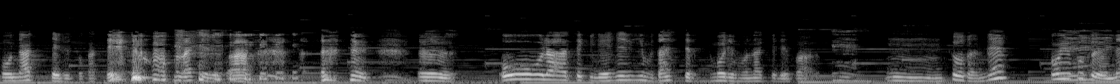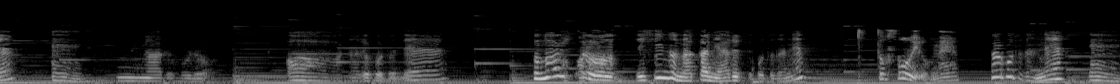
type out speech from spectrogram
こうなってるとかっていうのもなければ、うん、オーラ的にエネルギーも出してるつもりもなければ、うん。うん、そうだね。そういうことよね。うん。うん、なるほど。ああ、なるほどね。その人自身の中にあるってことだね。きっとそうよね。そういうことだね。うん。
